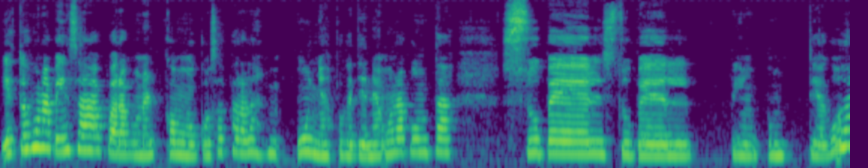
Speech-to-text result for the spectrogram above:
Y esto es una pinza para poner como cosas para las uñas porque tiene una punta súper, súper puntiaguda.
